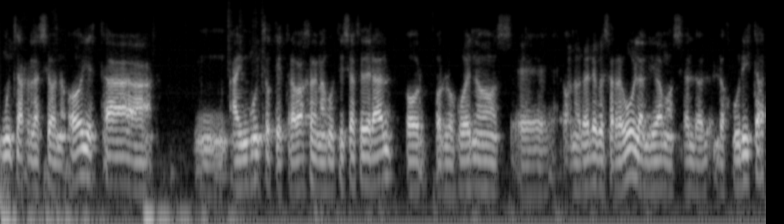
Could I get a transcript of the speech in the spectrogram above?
mucha relación. Hoy está hay muchos que trabajan en la justicia federal por, por los buenos eh, honorarios que se regulan, digamos, los juristas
